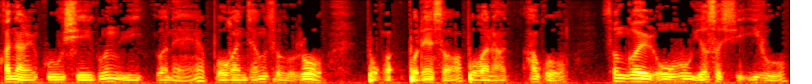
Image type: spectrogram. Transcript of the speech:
관할 구시군 위원회 보관 장소로 보내서 보관하고 선거일 오후 6시 이후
